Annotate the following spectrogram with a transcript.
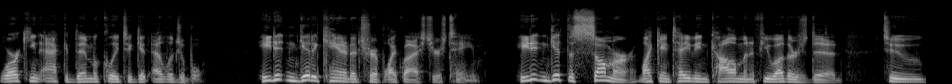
working academically to get eligible. He didn't get a Canada trip like last year's team. He didn't get the summer like Antavion Collum and a few others did to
